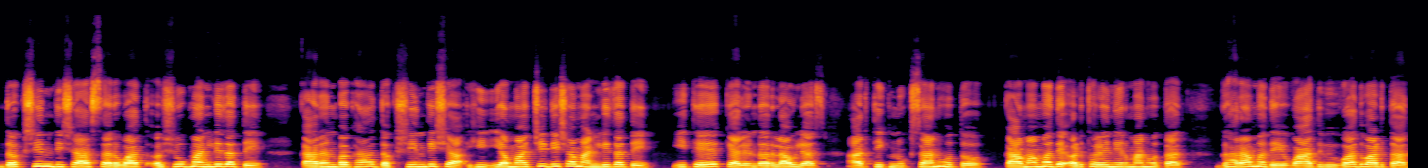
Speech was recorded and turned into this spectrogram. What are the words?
दक्षिण दिशा सर्वात अशुभ मानली जाते. कारण बघा दक्षिण दिशा ही यमाची दिशा मानली जाते. इथे कॅलेंडर लावल्यास आर्थिक नुकसान होतं. कामामध्ये अडथळे निर्माण होतात. घरामध्ये वादविवाद वाढतात.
